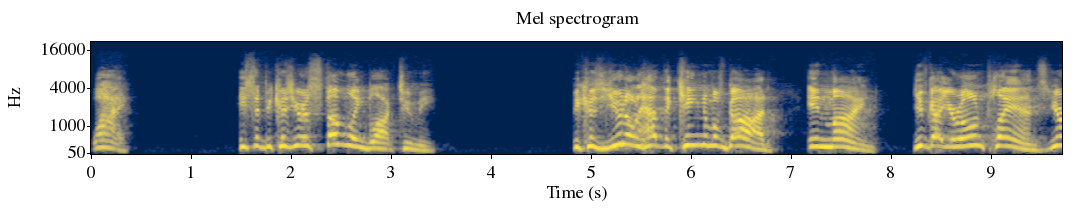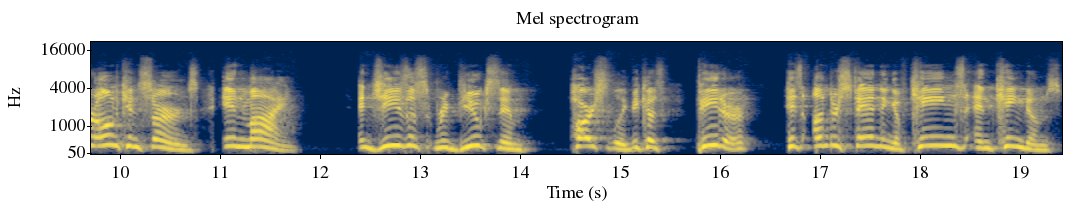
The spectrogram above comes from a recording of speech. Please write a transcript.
Why? He said, Because you're a stumbling block to me. Because you don't have the kingdom of God in mind. You've got your own plans, your own concerns in mind. And Jesus rebukes him harshly because Peter, his understanding of kings and kingdoms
